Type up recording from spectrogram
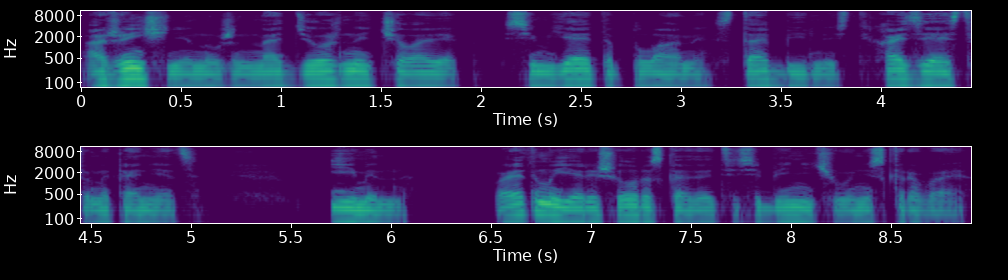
А женщине нужен надежный человек. Семья — это планы, стабильность, хозяйство, наконец. Именно. Поэтому я решил рассказать о себе, ничего не скрывая.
